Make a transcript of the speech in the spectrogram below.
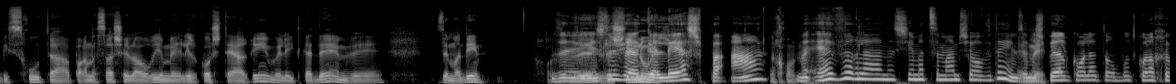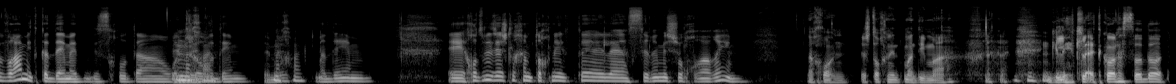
בזכות הפרנסה של ההורים לרכוש תארים ולהתקדם, וזה מדהים. נכון. זה, זה, יש זה לזה שינוי. גלי השפעה נכון. מעבר לאנשים עצמם שעובדים. אמת. זה משפיע על כל התרבות, כל החברה מתקדמת בזכות ההורים נכון. שעובדים. אמת. נכון. מדהים. אה, חוץ מזה, יש לכם תוכנית אה, לאסירים משוחררים. נכון, יש תוכנית מדהימה. גילית לה את כל הסודות.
